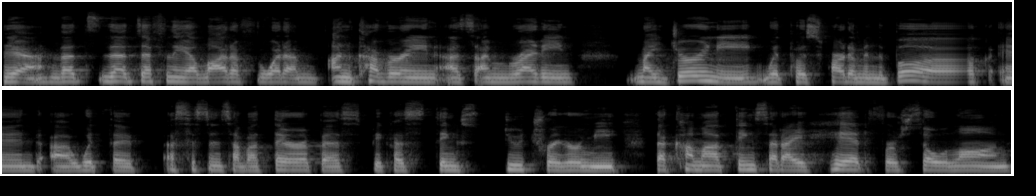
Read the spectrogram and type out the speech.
Yeah, that's that's definitely a lot of what I'm uncovering as I'm writing my journey with postpartum in the book and uh, with the assistance of a therapist because things do trigger me that come up things that i hid for so long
